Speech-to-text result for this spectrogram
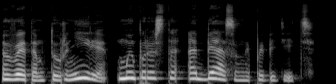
В этом турнире мы просто обязаны победить.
